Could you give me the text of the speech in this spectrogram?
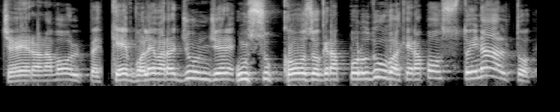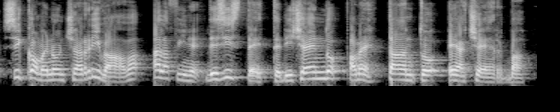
C'era una volpe che voleva raggiungere un succoso grappolo d'uva che era posto in alto, siccome non ci arrivava, alla fine desistette dicendo vabbè, tanto è acerba.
